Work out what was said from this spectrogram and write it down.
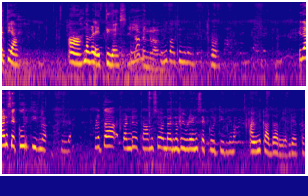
എത്തിയാ? ആ നമ്മൾ എത്തി ഗൈസ് ഇനി കുറച്ചും കൂടെ ഉണ്ട്. ആ. ഇതാണ് സെക്യൂരിറ്റി ഇരുന്ന ഇവിടെ. ഇവിടുത്തെ പണ്ട് താമസം ഉണ്ടായിരുന്നപ്പോൾ ഇവിടെയാണ് സെക്യൂരിറ്റി ഇരിക്കണം അവന് കഥ അറിയാം കേട്ടോ.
